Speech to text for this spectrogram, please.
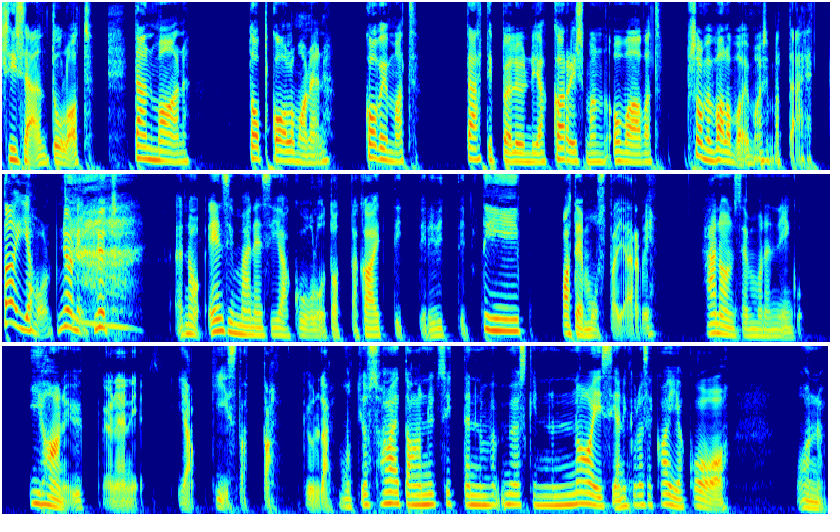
sisääntulot? Tämän maan top kolmonen, kovimmat tähtipölyn ja karisman ovaavat Suomen valvoimaisimmat tähdet. Taija Holm. No niin, nyt. No ensimmäinen sija kuuluu totta kai Pate Mustajärvi. Hän on semmoinen niin kuin ihan ykkönen ja kiistatta kyllä. Mutta jos haetaan nyt sitten myöskin naisia, niin kyllä se Kaija K. on,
